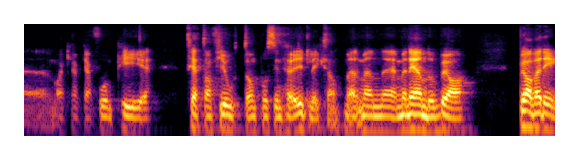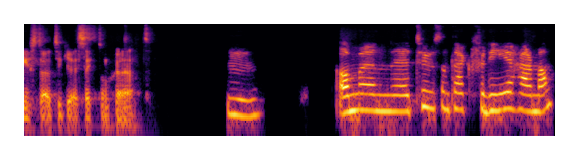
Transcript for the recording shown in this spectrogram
Eh, man kan, kan få en P 13-14 på sin höjd. Liksom. Men, men, men det är ändå bra, bra värderingsstöd tycker jag i sektorn generellt. Mm. Ja, men, tusen tack för det Herman.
